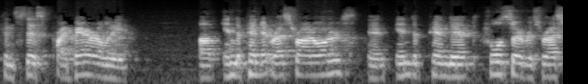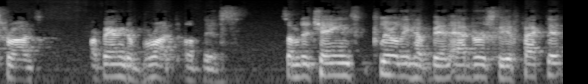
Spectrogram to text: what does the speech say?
consists primarily of independent restaurant owners and independent full service restaurants are bearing the brunt of this. Some of the chains clearly have been adversely affected,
